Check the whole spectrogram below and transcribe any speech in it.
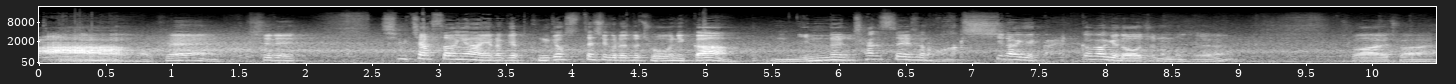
아, 오케이. 확실히 침착성이나 이런 게 공격 스탯이 그래도 좋으니까 음, 있는 찬스에서는 확실하게 깔끔하게 넣어주는 모습. 좋아요, 좋아요.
